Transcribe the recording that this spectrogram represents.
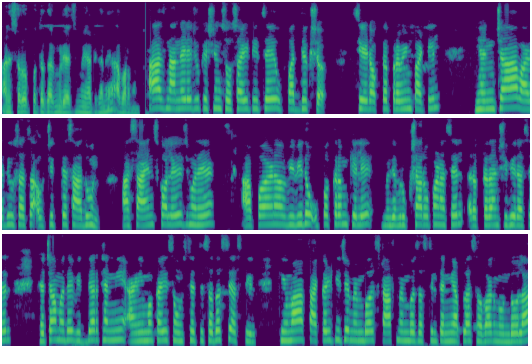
आणि सर्व पत्रकार मीडियाचे मी या ठिकाणी आभार मानतो. आज नांदेड एज्युकेशन सोसायटीचे उपाध्यक्ष C A doctor Pravin Patil यांच्या वाढदिवसाचं औचित्य साधून आज सायन्स कॉलेजमध्ये आपण विविध उपक्रम केले म्हणजे वृक्षारोपण असेल रक्तदान शिबिर असेल ह्याच्यामध्ये विद्यार्थ्यांनी आणि मग काही संस्थेचे सदस्य असतील किंवा फॅकल्टीचे मेंबर्स स्टाफ मेंबर्स असतील त्यांनी आपला सहभाग नोंदवला.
